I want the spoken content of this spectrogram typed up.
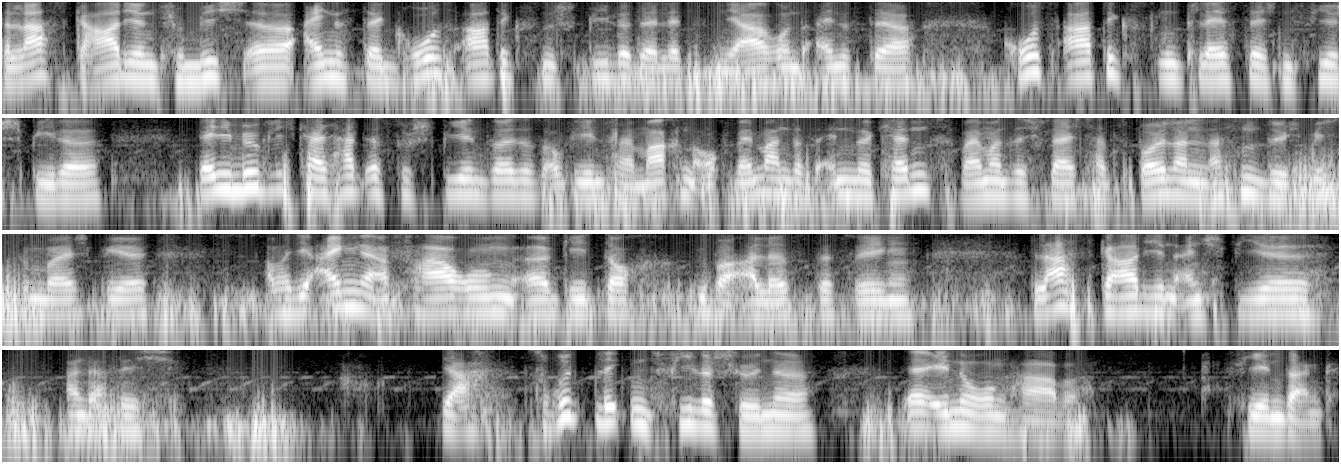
The Last Guardian für mich äh, eines der großartigsten Spiele der letzten Jahre und eines der großartigsten PlayStation 4 Spiele. Wer die Möglichkeit hat, es zu spielen, sollte es auf jeden Fall machen, auch wenn man das Ende kennt, weil man sich vielleicht hat spoilern lassen, durch mich zum Beispiel. Aber die eigene Erfahrung äh, geht doch über alles. Deswegen Last Guardian ein Spiel, an das ich ja, zurückblickend viele schöne Erinnerungen habe. Vielen Dank.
